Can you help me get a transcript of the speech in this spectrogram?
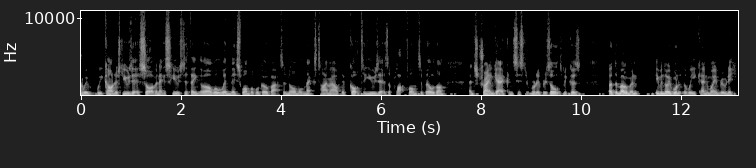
we we can't just use it as sort of an excuse to think, oh, we'll win this one, but we'll go back to normal next time out. They've got to use it as a platform to build on and to try and get a consistent run of results because at the moment, even though he won at the weekend, Wayne Rooney,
